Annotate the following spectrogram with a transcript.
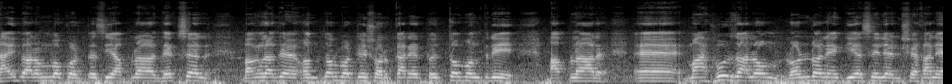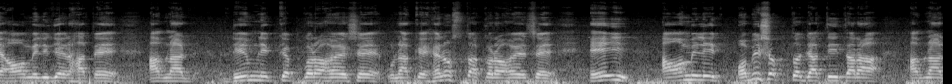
লাইভ আরম্ভ করতেছি। আপনারা দেখছেন বাংলাদেশ অন্তর্বর্তী সরকারের তথ্যমন্ত্রী আপনার মাহফুজ আলম লন্ডনে গিয়েছিলেন। সেখানে আওয়ামী লীগের হাতে আপনার ডিম নিক্ষেপ করা হয়েছে ওনাকে হেনস্থা করা হয়েছে। এই আওয়ামী লীগ অভিশপ্ত জাতি তারা আপনার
